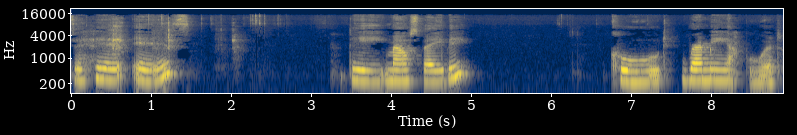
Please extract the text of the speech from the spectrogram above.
So here is the mouse baby called Remy Applewood.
